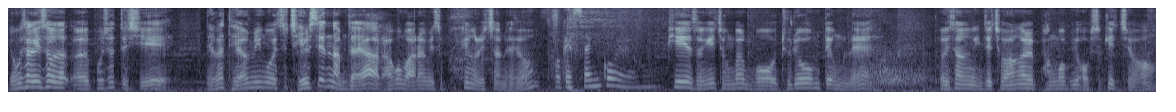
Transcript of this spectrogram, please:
영상에서 어, 보셨듯이 내가 대한민국에서 제일 센 남자야 라고 말하면서 폭행을 했잖아요. 저게 센 거예요. 피해 여성이 정말 뭐 두려움 때문에 더 이상 이제 저항할 방법이 없었겠죠.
